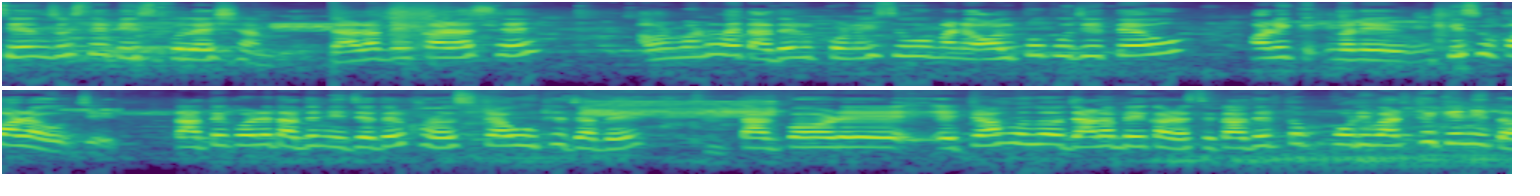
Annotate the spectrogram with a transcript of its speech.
সেন্ট জোসেফ স্কুলের সামনে। যারা বেকার আছে আমার মনে হয় তাদের কোনো কিছু মানে অল্প পুঁজিতেও অনেক মানে কিছু করা উচিত। তাতে করে তাদের নিজেদের খরচটাও উঠে যাবে। তারপরে এটা হলো যারা বেকার আছে তাদের তো পরিবার থেকে নিতে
